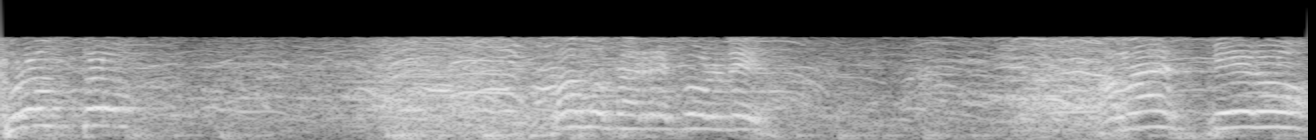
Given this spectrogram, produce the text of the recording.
Pronto vamos a resolver. Además quiero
